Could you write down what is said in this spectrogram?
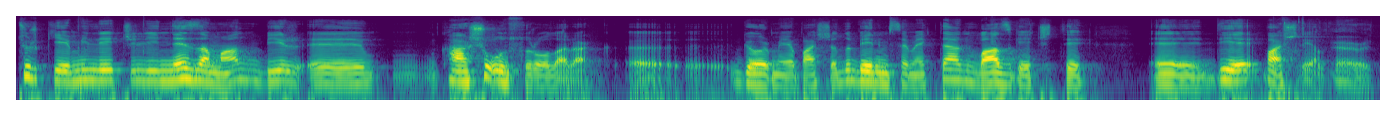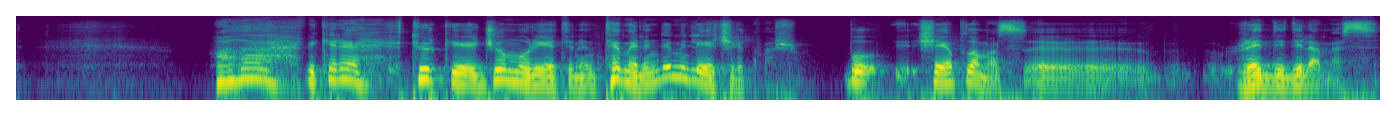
Türkiye milliyetçiliği ne zaman bir e, karşı unsur olarak e, görmeye başladı, benimsemekten vazgeçti e, diye başlayalım. Evet. Valla bir kere Türkiye Cumhuriyeti'nin temelinde milliyetçilik var. Bu şey yapılamaz, e, reddedilemez.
